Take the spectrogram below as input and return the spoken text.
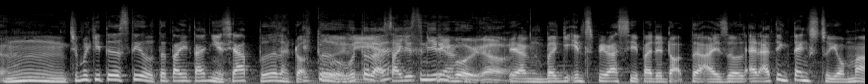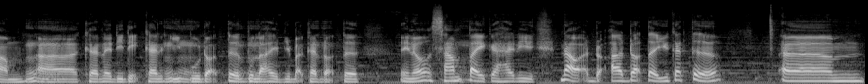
Hmm cuma kita still tertanya-tanya siapalah doktor Itu betul lah eh? saya sendiri yang, pun. Ha. Yang bagi inspirasi pada Dr. Aizul and I think thanks to your mum mm-hmm. uh, kerana didikan mm-hmm. ibu doktor mm-hmm. itulah yang menyebabkan mm-hmm. doktor you know sampai mm-hmm. ke hari Now uh, doktor you kata um,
